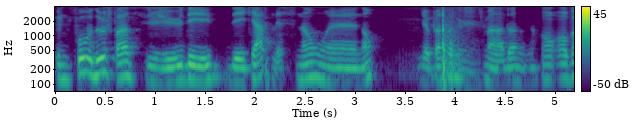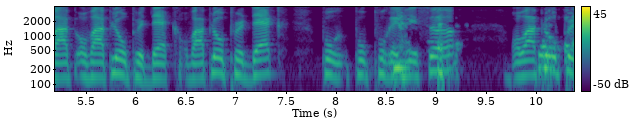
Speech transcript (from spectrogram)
une fois ou deux, je pense que j'ai eu des, des cartes, mais sinon, euh, non. Il y a personne qui m'en donne. On, on va, on va appeler au per deck. On va appeler au per deck pour, pour, pour régler ça. On va appeler au per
